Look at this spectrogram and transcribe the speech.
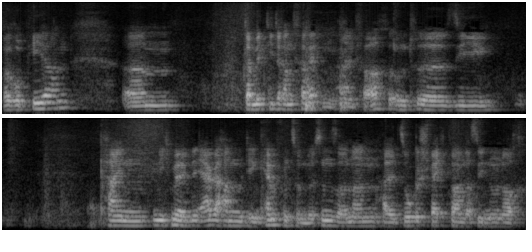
Europäern, ähm, damit die dran verrecken einfach und äh, sie kein, nicht mehr den Ärger haben, mit denen kämpfen zu müssen, sondern halt so geschwächt waren, dass sie nur noch,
